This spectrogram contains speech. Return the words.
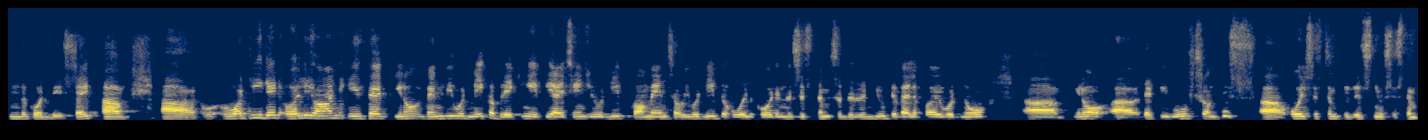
in the code base, right? Um, uh, what we did early on is that you know when we would make a breaking API change, we would leave comments or we would leave the old code in the system so that the new developer would know, uh, you know, that we moved from this old system to this new system.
